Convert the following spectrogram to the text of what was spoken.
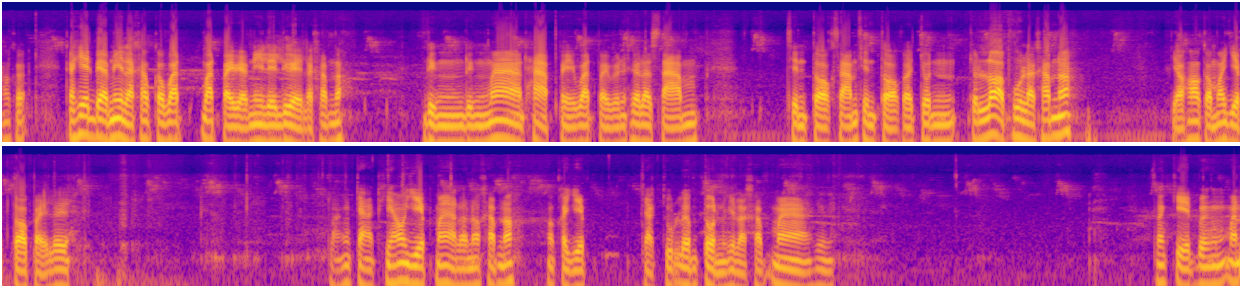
เขาก็กระเฮ็ดแบบนี้แหละครับก็วัดวัดไปแบบนี้เรื่อยๆแหละครับเนาะดึงดึงมาทาบไปวัดไปเป็นเทละสามเซนตอกสามเซนตอกก็จนจนรอบพูดละครับเนาะเดี๋ยวห่อก็มาเย็บต่อไปเลย หลังจากที่เขาเย็บมาแล้วเนาะครับเนาะเขาก็เย็บจากจุดเริ่มต้นนี่แหละครับ มาสังเกตเบิ่งมัน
